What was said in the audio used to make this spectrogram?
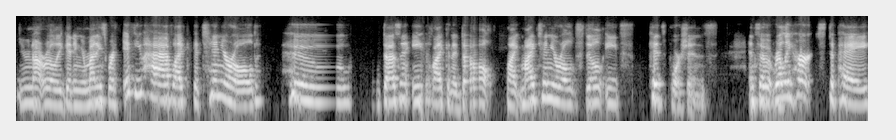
you're not really getting your money's worth. If you have like a 10 year old who doesn't eat like an adult, like my 10 year old still eats kids' portions. And so it really hurts to pay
